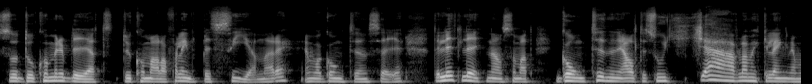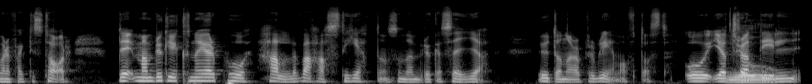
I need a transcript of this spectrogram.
Så då kommer det bli att du kommer i alla fall inte bli senare än vad gångtiden säger. Det är lite liknande som att gångtiden är alltid så jävla mycket längre än vad den faktiskt tar. Det, man brukar ju kunna göra det på halva hastigheten som den brukar säga. Utan några problem oftast. Och jag tror Jo. att det är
